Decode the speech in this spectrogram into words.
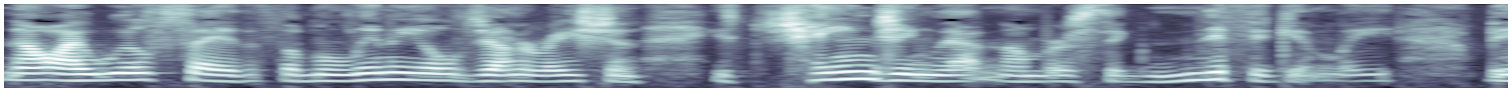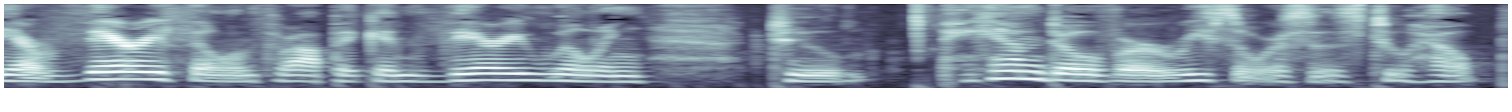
Now, I will say that the millennial generation is changing that number significantly. They are very philanthropic and very willing to hand over resources to help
